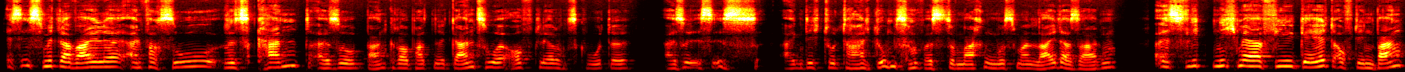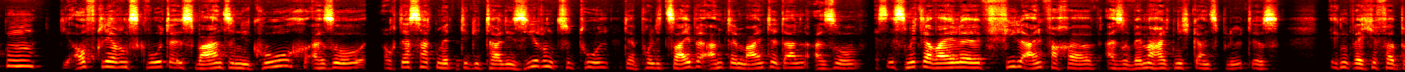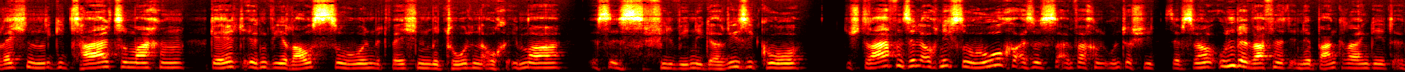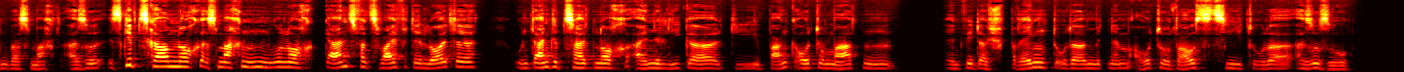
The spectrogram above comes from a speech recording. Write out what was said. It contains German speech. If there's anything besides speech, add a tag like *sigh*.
es ist mittlerweile einfach so riskant. Also Bankraub hat eine ganz hohe Aufklärungsquote. Also es ist eigentlich total *laughs* dumm, sowas zu machen, muss man leider sagen. Es liegt nicht mehr viel Geld auf den Banken. Die Aufklärungsquote ist wahnsinnig hoch. Also auch das hat mit Digitalisierung zu tun. Der Polizeibeamte meinte dann, also es ist mittlerweile viel einfacher, also wenn man halt nicht ganz blöd ist, irgendwelche Verbrechen digital zu machen, Geld irgendwie rauszuholen, mit welchen Methoden auch immer. Es ist viel weniger Risiko. Die Strafen sind auch nicht so hoch, also es ist einfach ein Unterschied. Selbst wenn man unbewaffnet in eine Bank reingeht, irgendwas macht. Also es gibt es kaum noch, es machen nur noch ganz verzweifelte Leute. Und dann gibt es halt noch eine Liga, die Bankautomaten entweder sprengt oder mit einem Auto rauszieht oder also so.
